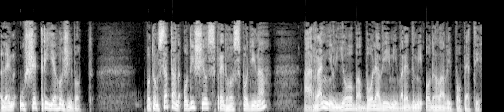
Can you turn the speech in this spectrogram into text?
len ušetri jeho život. Potom Satan odišiel spred hospodina a ranil Jóba boľavými vredmi od hlavy po pety.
